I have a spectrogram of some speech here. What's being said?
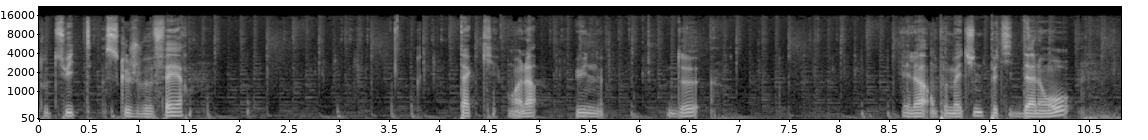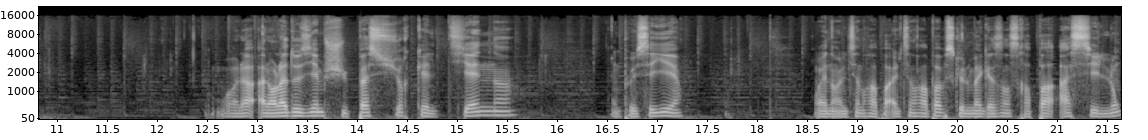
tout de suite ce que je veux faire. Tac, voilà. Une, deux. Et là, on peut mettre une petite dalle en haut. Voilà. Alors la deuxième, je suis pas sûr qu'elle tienne. On peut essayer. Hein. Ouais, non, elle tiendra pas. Elle tiendra pas parce que le magasin sera pas assez long.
